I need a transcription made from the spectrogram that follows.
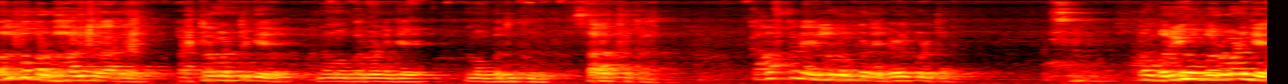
ಸ್ವಲ್ಪ ಪ್ರಭಾವಿತರಾದರೆ ಅಷ್ಟರ ಮಟ್ಟಿಗೆ ನಮ್ಮ ಬರವಣಿಗೆ, ನಮ್ಮ ಬದುಕು ಸಾರ್ಥಕ. ಕಾಫ್ಕನ ಎಲ್ಲರೂ ಕಡೆ ಹೇಳ್ಕೊಳ್ತಾರೆ. ನಾವು ಬರೆಯುವ ಬರವಣಿಗೆ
